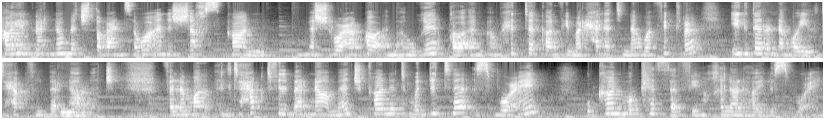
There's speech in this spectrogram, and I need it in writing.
هاي البرنامج طبعا سواء الشخص كان مشروعه قائم أو غير قائم أو حتى كان في مرحلة أنه هو فكرة يقدر أنه هو يلتحق في البرنامج. فلما التحقت في البرنامج كانت مدته أسبوعين وكان مكثف في خلال هاي الأسبوعين.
